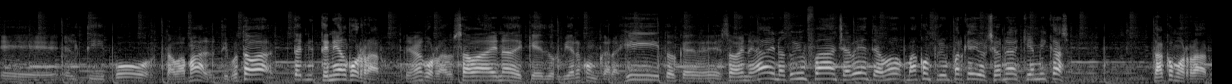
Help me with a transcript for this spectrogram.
eh, el tipo estaba mal. El tipo estaba, ten- tenía algo raro, tenía algo raro. Esa vaina de que durmiera con carajitos, que esa vaina, ay, no tuve infancia, vente, vamos, vamos a construir un parque de diversiones aquí en mi casa. Está como raro.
